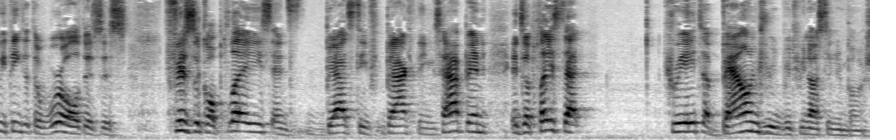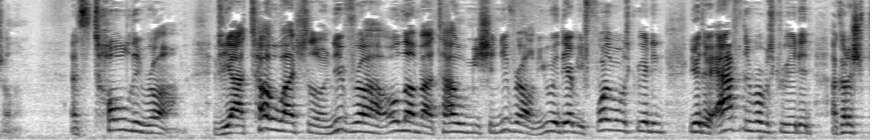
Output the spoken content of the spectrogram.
we think that the world is this physical place and bad, bad things happen. It's a place that creates a boundary between us and Rimbo Shalom. That's totally wrong. You were there before the world was created. You're there after the world was created. There's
